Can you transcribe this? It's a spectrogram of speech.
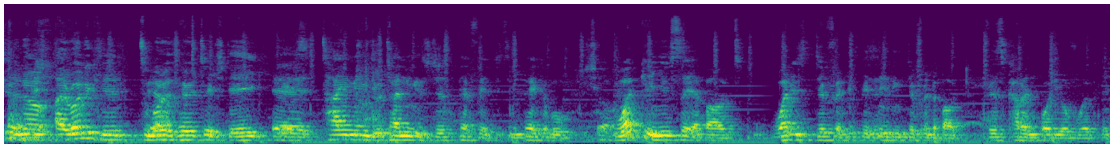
you know, ironically, tomorrow is Heritage Day. Uh, Yes. Timing, your timing is just perfect. It's impeccable. Sure. What can you say about what is different, if there's anything different about this current body of work that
